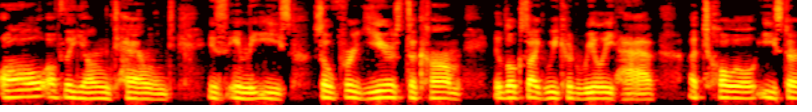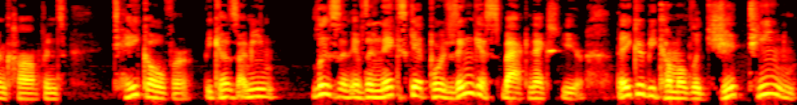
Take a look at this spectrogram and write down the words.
All of the young talent is in the East. So for years to come, it looks like we could really have a total Eastern Conference takeover. Because, I mean, listen, if the Knicks get Porzingis back next year, they could become a legit team.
